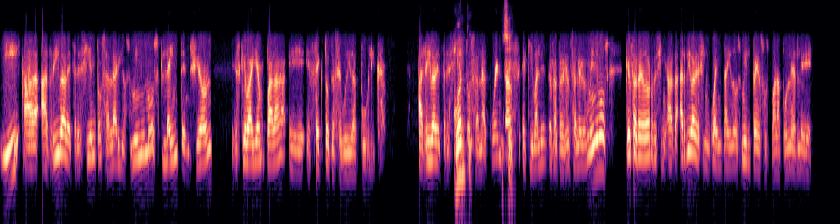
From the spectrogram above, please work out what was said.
y arriba de 300 salarios mínimos, la intención es que vayan para eh, efectos de seguridad pública arriba de 300 a la cuentas equivalentes a 300 salarios mínimos, que es alrededor de arriba de 52 mil pesos para ponerle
